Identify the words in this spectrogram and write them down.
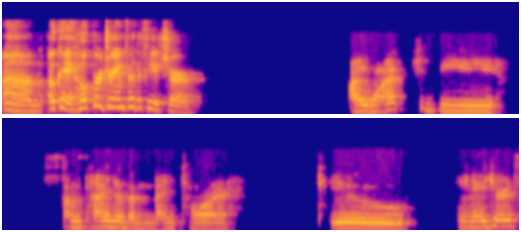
Um, okay, hope or dream for the future. I want to be some kind of a mentor to teenagers,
